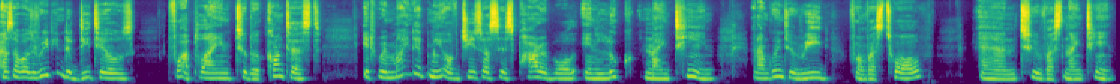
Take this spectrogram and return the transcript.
As I was reading the details for applying to the contest, it reminded me of Jesus' parable in Luke 19. And I'm going to read from verse 12 and to verse 19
